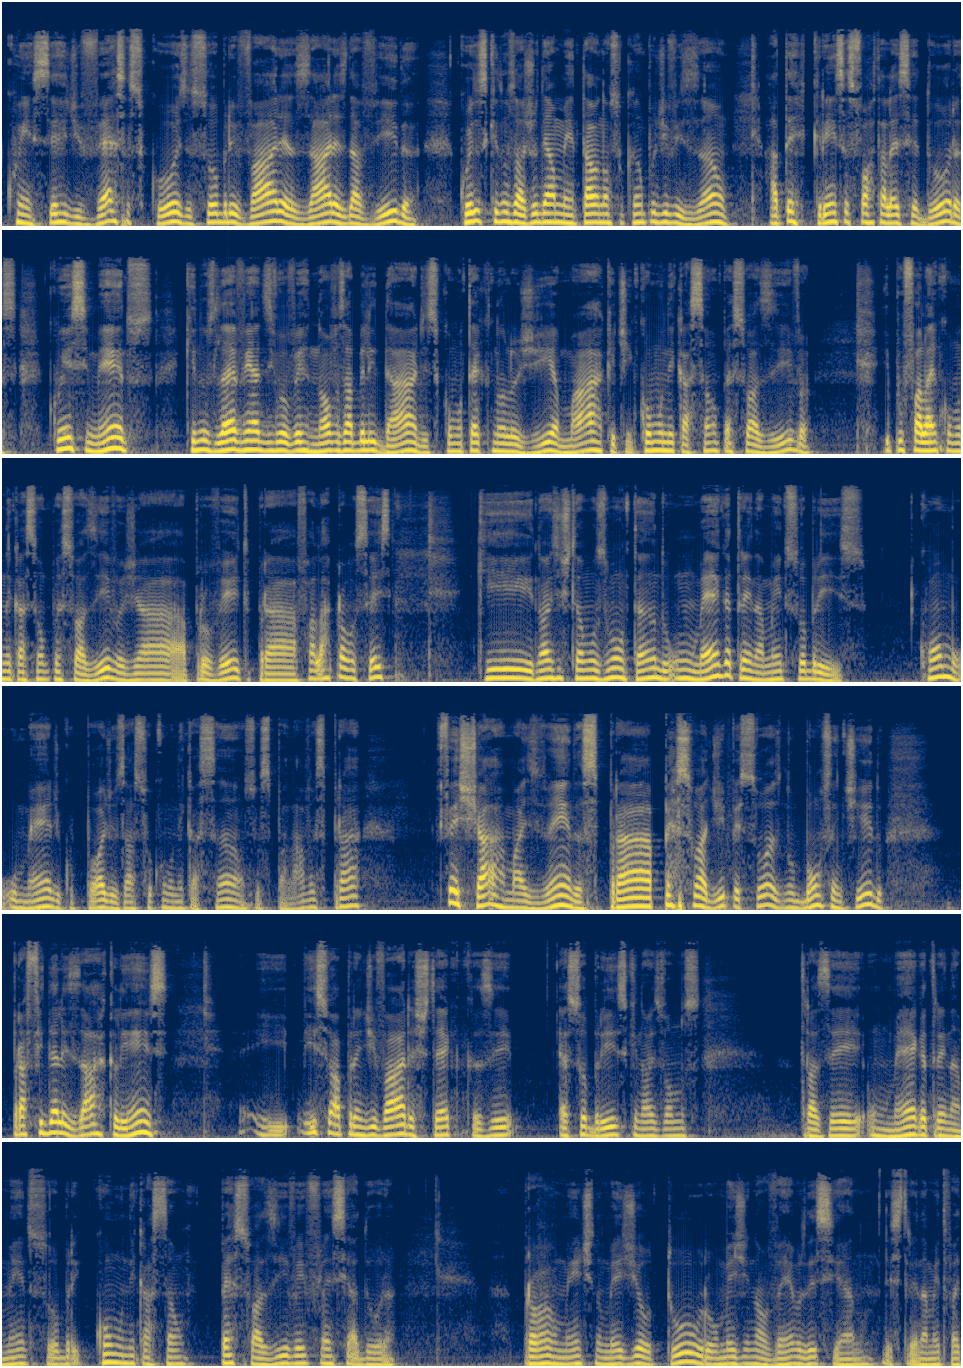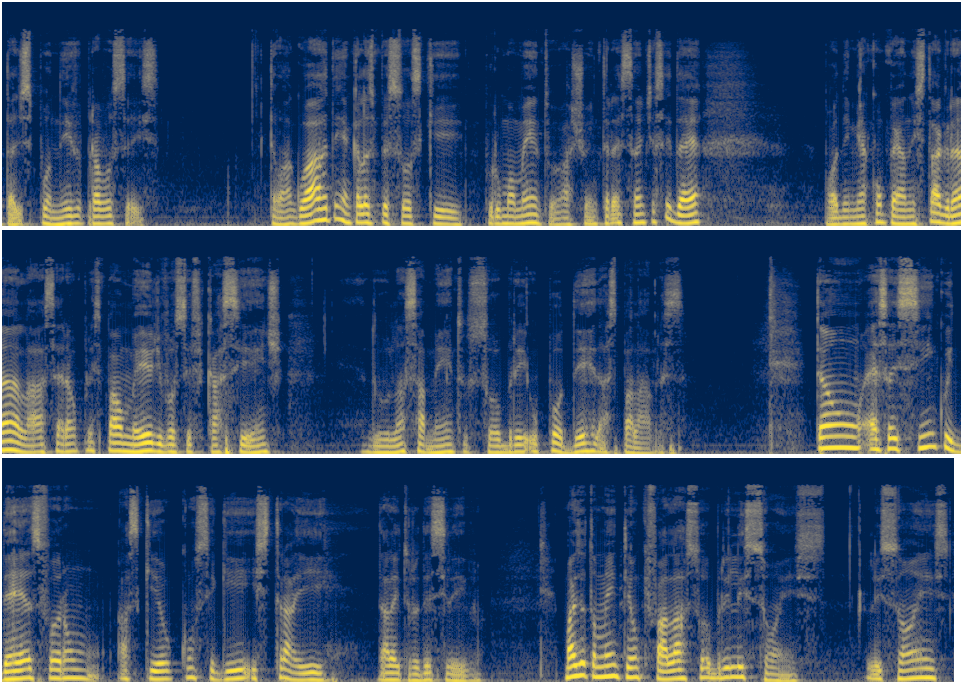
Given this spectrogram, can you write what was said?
Conhecer diversas coisas sobre várias áreas da vida, coisas que nos ajudem a aumentar o nosso campo de visão, a ter crenças fortalecedoras, conhecimentos que nos levem a desenvolver novas habilidades como tecnologia, marketing, comunicação persuasiva. E por falar em comunicação persuasiva, já aproveito para falar para vocês que nós estamos montando um mega treinamento sobre isso. Como o médico pode usar sua comunicação, suas palavras para fechar mais vendas, para persuadir pessoas no bom sentido, para fidelizar clientes e isso eu aprendi várias técnicas e é sobre isso que nós vamos trazer um mega treinamento sobre comunicação persuasiva e influenciadora. Provavelmente no mês de outubro ou mês de novembro desse ano, esse treinamento vai estar disponível para vocês. Então aguardem aquelas pessoas que por um momento achou interessante essa ideia, podem me acompanhar no Instagram, lá será o principal meio de você ficar ciente do lançamento sobre o poder das palavras. Então, essas cinco ideias foram as que eu consegui extrair da leitura desse livro. Mas eu também tenho que falar sobre lições. Lições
